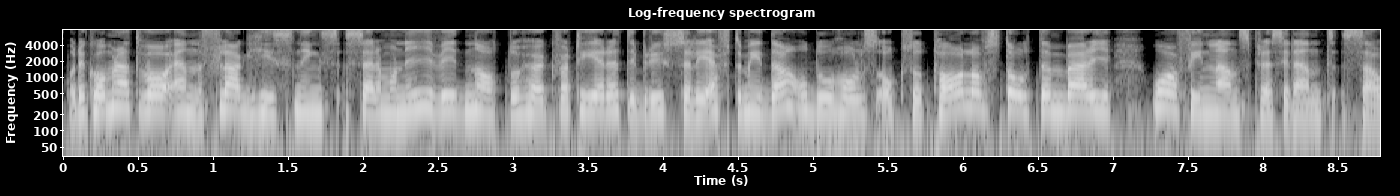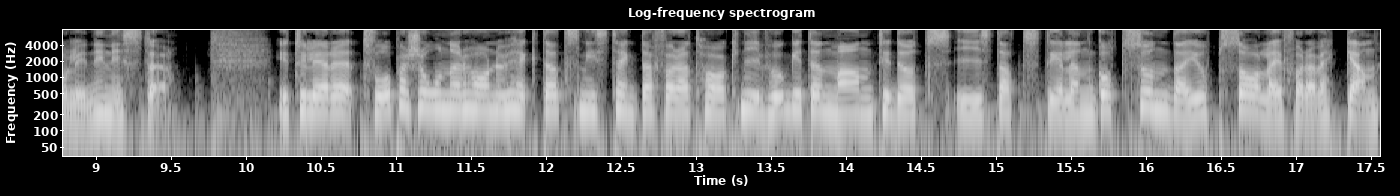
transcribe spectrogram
Och det kommer att vara en flagghissningsceremoni vid NATO-högkvarteret i Bryssel i eftermiddag och då hålls också tal av Stoltenberg och av Finlands president Sauli Niinistö. Ytterligare två personer har nu häktats misstänkta för att ha knivhuggit en man till döds i stadsdelen Gottsunda i Uppsala i förra veckan.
